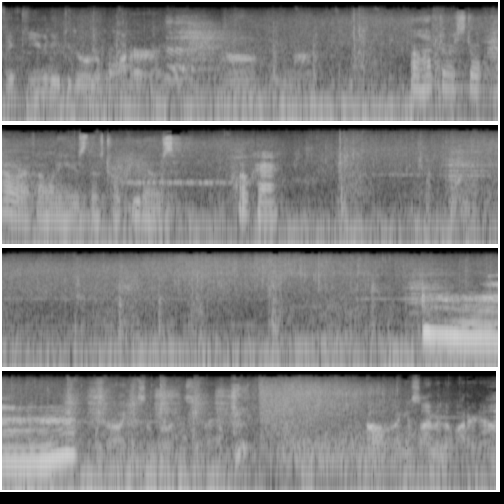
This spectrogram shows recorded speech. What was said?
think you need to go in the water. I think. No, maybe not. I'll have to restore power if I want to use those torpedoes. Okay. Mm-hmm. So I guess I'm going this way. Oh, I guess I'm in the water now.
